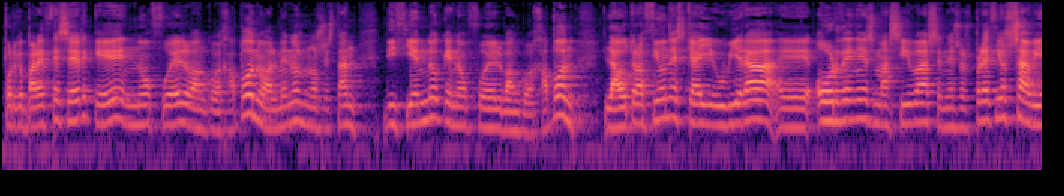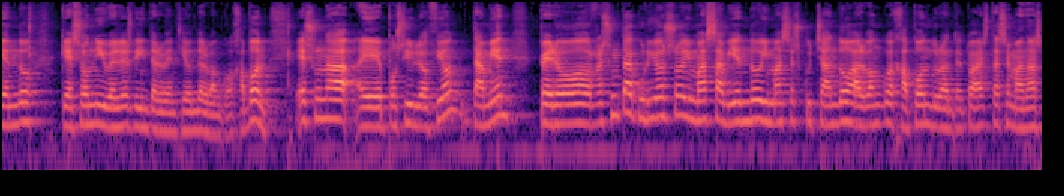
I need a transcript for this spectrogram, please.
porque parece ser que no fue el Banco de Japón o al menos nos están diciendo que no fue el Banco de Japón. La otra opción es que ahí hubiera órdenes masivas en esos precios sabiendo que son niveles de intervención del Banco de Japón. Es una posible opción también, pero resulta curioso y más sabiendo y más escuchando al Banco de Japón durante todas estas semanas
